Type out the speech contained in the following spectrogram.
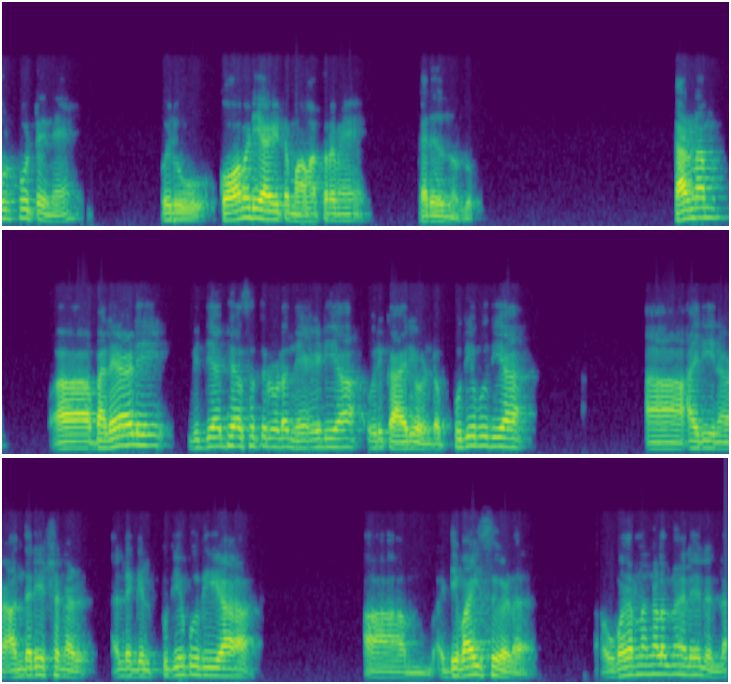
ഔട്ട്പുട്ടിനെ ഒരു കോമഡി ആയിട്ട് മാത്രമേ കരുതുന്നുള്ളൂ. കാരണം മലയാളി വിദ്യാഭ്യാസത്തിലൂടെ നേടിയ ഒരു കാര്യമുണ്ട്. പുതിയ പുതിയ അരീന അന്തരീക്ഷങ്ങൾ അല്ലെങ്കിൽ പുതിയ പുതിയ ഡിവൈസുകൾ ഉപകരണങ്ങൾ എന്ന നിലയിലല്ല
